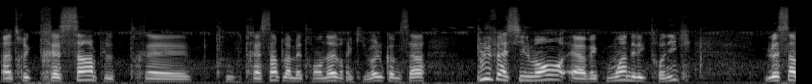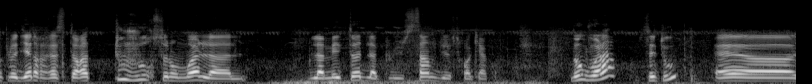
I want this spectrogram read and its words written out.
un truc très simple, très très simple à mettre en œuvre et qui vole comme ça plus facilement et avec moins d'électronique, le simple dièdre restera toujours selon moi la, la méthode la plus simple du F3K. quoi. Donc voilà, c'est tout. Euh,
